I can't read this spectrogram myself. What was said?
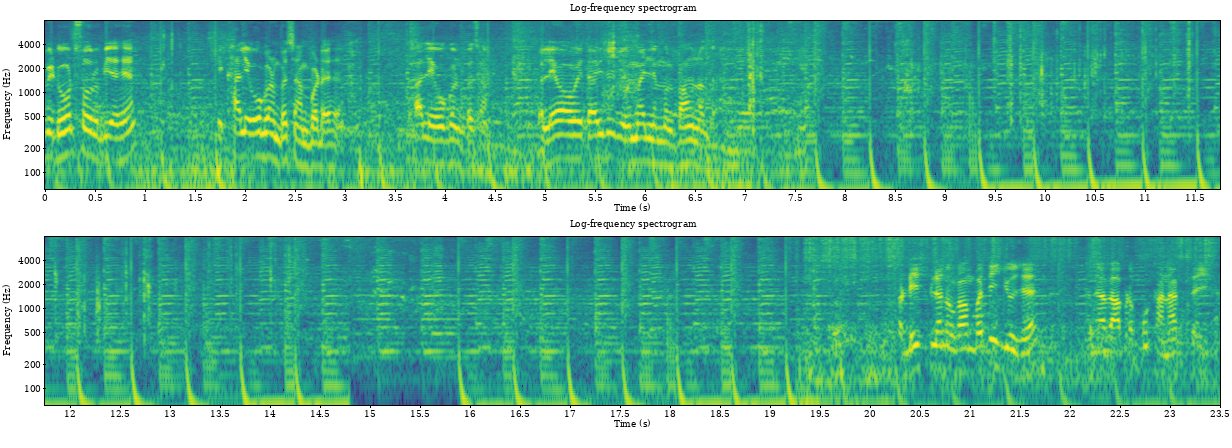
જેમની દોઢસો રૂપિયા છે એ ખાલી ઓગણપચાસ પડે છે ખાલી ઓગણ પચાસ લેવા હોય તો આવી જજો ઉમાઈલ નંબર ભાવનગર ડિસ્પ્લેનું કામ પતી ગયું છે, અને હવે આપણે પૂઠા નાખતા છીએ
